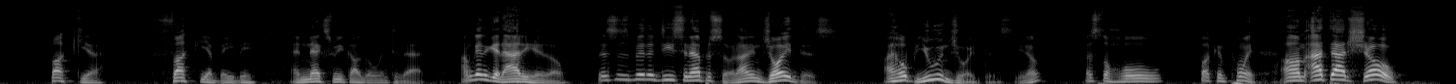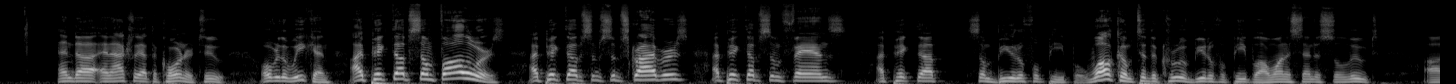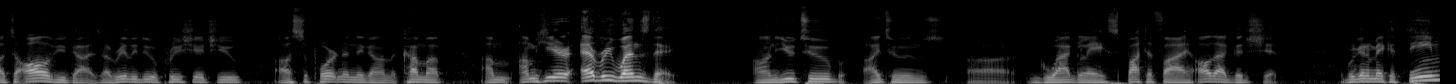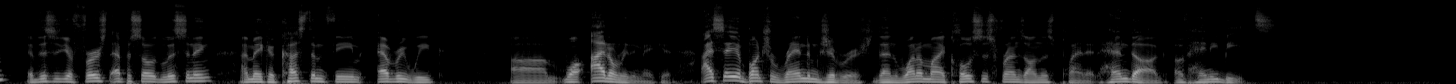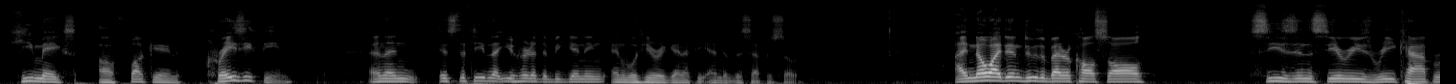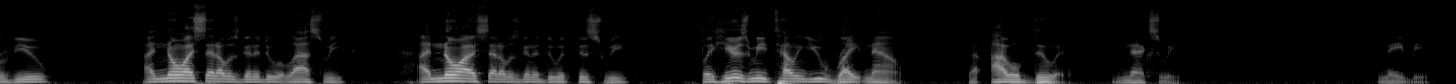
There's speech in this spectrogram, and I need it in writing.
Fuck yeah. Fuck yeah, baby. And next week I'll go into that. I'm going to get out of here though. This has been a decent episode. I enjoyed this. I hope you enjoyed this, you know? That's the whole fucking point. Um at that show and uh and actually at the corner too over the weekend. I picked up some followers. I picked up some subscribers. I picked up some fans. I picked up some beautiful people. Welcome to the crew of beautiful people. I want to send a salute uh, to all of you guys. I really do appreciate you uh, supporting a nigga on the come up. I'm I'm here every Wednesday on YouTube, iTunes, uh, Google, Spotify, all that good shit. We're gonna make a theme. If this is your first episode listening, I make a custom theme every week. Um, well, I don't really make it. I say a bunch of random gibberish. Then one of my closest friends on this planet, Hen Dog of Henny Beats, he makes a fucking crazy theme. And then it's the theme that you heard at the beginning and we'll hear again at the end of this episode. I know I didn't do the Better Call Saul season series recap review. I know I said I was going to do it last week. I know I said I was going to do it this week. But here's me telling you right now that I will do it next week. Maybe.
